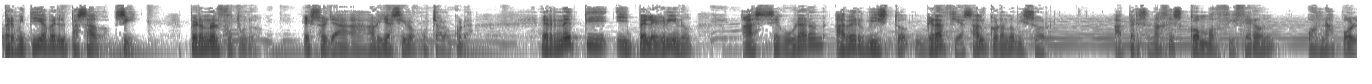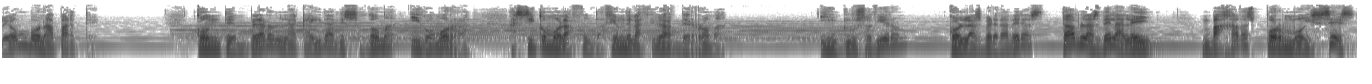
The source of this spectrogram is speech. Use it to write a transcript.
Permitía ver el pasado, sí, pero no el futuro. Eso ya habría sido mucha locura. Ernetti y Pellegrino aseguraron haber visto, gracias al cronovisor, a personajes como Cicerón o Napoleón Bonaparte, contemplaron la caída de Sodoma y Gomorra, así como la fundación de la ciudad de Roma. Incluso dieron con las verdaderas tablas de la ley bajadas por Moisés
